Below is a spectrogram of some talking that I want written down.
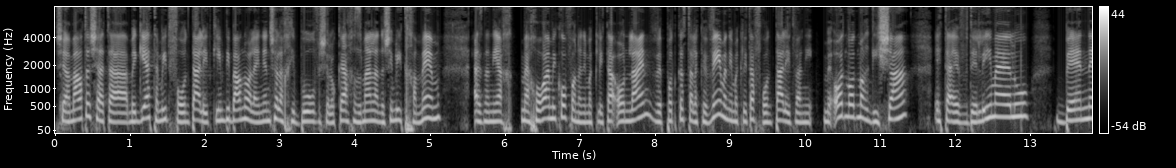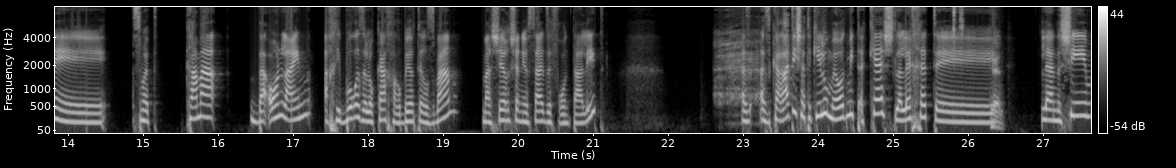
שאמרת שאתה מגיע תמיד פרונטלית, כי אם דיברנו על העניין של החיבור ושלוקח זמן לאנשים להתחמם, אז נניח מאחורי המיקרופון אני מקליטה אונליין, ופודקאסט על עקבים אני מקליטה פרונטלית, ואני מאוד מאוד מרגישה את ההבדלים האלו בין, אה, זאת אומרת, כמה באונליין החיבור הזה לוקח הרבה יותר זמן, מאשר שאני עושה את זה פרונטלית. אז, אז קראתי שאתה כאילו מאוד מתעקש ללכת אה, כן. לאנשים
